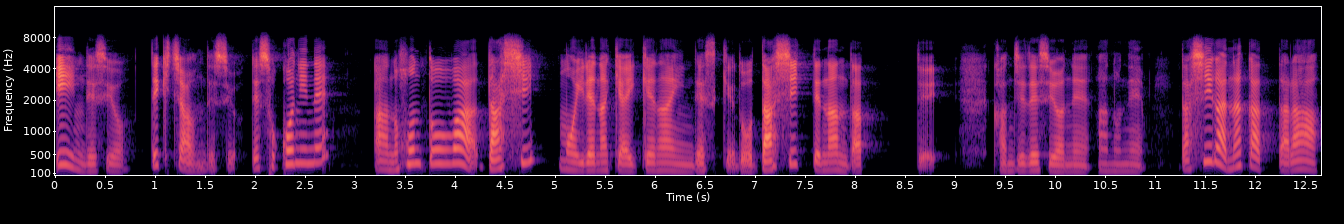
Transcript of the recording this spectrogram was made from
いいんですよ。できちゃうんですよ。でそこにねあの本当はだしも入れなきゃいけないんですけどだしってなんだって感じですよね。あのねだしがなかったら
